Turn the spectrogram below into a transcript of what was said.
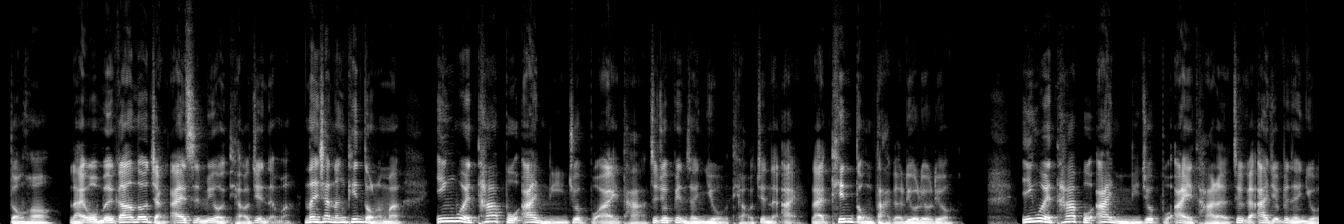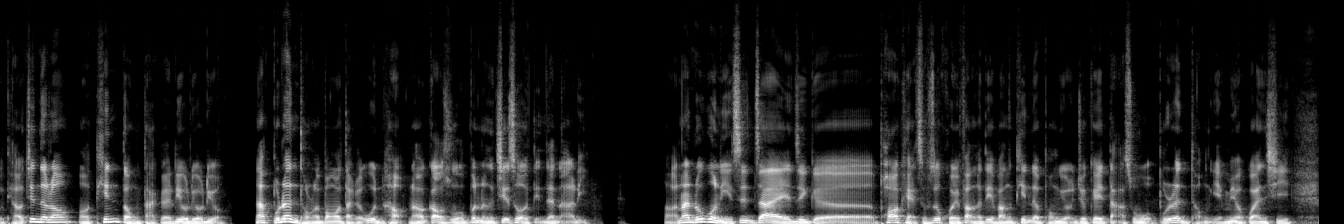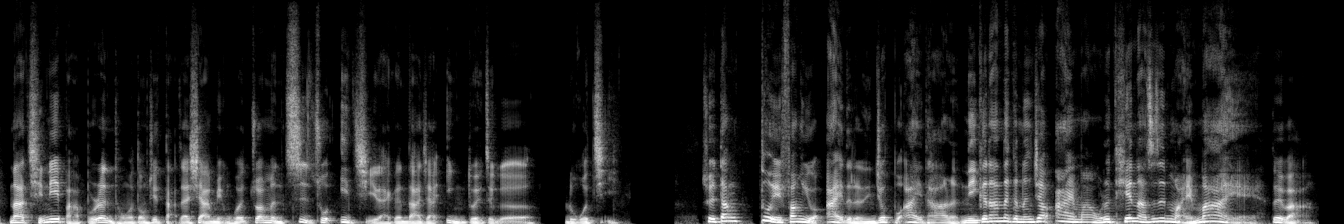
懂哈？来，我们刚刚都讲爱是没有条件的嘛，那你现在能听懂了吗？因为他不爱你，就不爱他，这就变成有条件的爱。来，听懂打个六六六。因为他不爱你，你就不爱他了，这个爱就变成有条件的喽。哦，听懂打个六六六。那不认同的，帮我打个问号，然后告诉我不能接受的点在哪里。啊，那如果你是在这个 podcast 或是回放的地方听的朋友，你就可以打出我不认同也没有关系。那请你把不认同的东西打在下面，我会专门制作一集来跟大家应对这个逻辑。所以当对方有爱的人，你就不爱他了。你跟他那个能叫爱吗？我的天哪，这是买卖哎，对吧？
